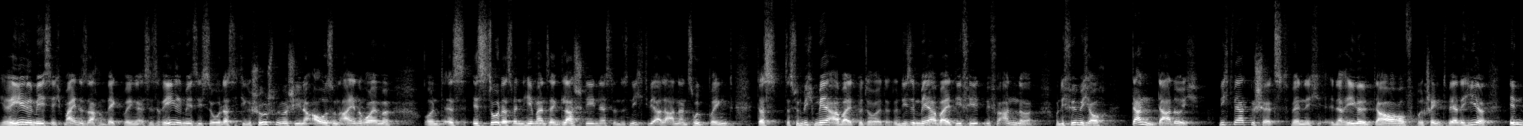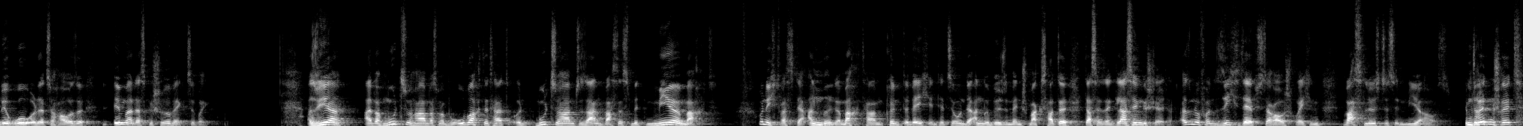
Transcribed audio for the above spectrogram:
regelmäßig meine Sachen wegbringe. Es ist regelmäßig so, dass ich die Geschirrspülmaschine aus- und einräume und es ist so, dass wenn jemand sein Glas stehen lässt und es nicht wie alle anderen zurückbringt, dass das für mich Mehrarbeit bedeutet. Und diese Mehrarbeit, die fehlt mir für andere. Und ich fühle mich auch dann dadurch nicht wertgeschätzt, wenn ich in der Regel darauf beschränkt werde, hier im Büro oder zu Hause immer das Geschirr wegzubringen. Also hier einfach Mut zu haben, was man beobachtet hat und Mut zu haben, zu sagen, was es mit mir macht. Und nicht, was der andere gemacht haben könnte, welche Intention der andere böse Mensch Max hatte, dass er sein Glas hingestellt hat. Also nur von sich selbst heraus sprechen, was löst es in mir aus. Im dritten Schritt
